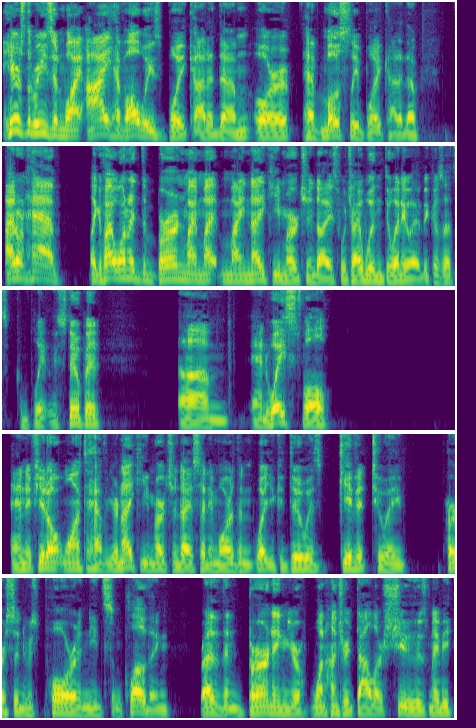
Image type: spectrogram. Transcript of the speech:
here's the reason why I have always boycotted them or have mostly boycotted them. I don't have like if I wanted to burn my my, my Nike merchandise, which I wouldn't do anyway because that's completely stupid um, and wasteful. And if you don't want to have your Nike merchandise anymore, then what you could do is give it to a person who's poor and needs some clothing rather than burning your $100 shoes. Maybe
